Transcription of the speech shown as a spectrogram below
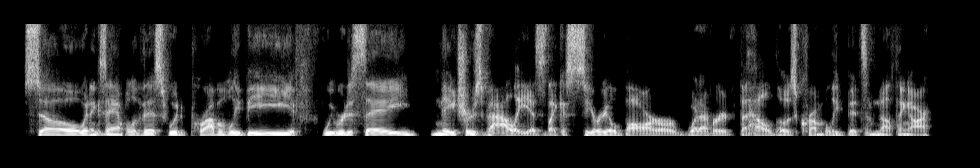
So, an example of this would probably be if we were to say Nature's Valley as like a cereal bar or whatever the hell those crumbly bits of nothing are.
